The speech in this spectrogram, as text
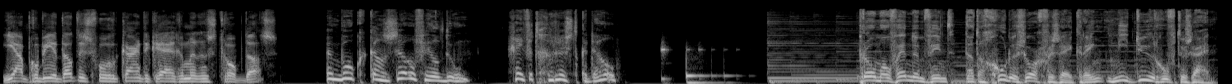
Ja, probeer dat eens voor elkaar te krijgen met een stropdas. Een boek kan zoveel doen. Geef het gerust cadeau. Promovendum vindt dat een goede zorgverzekering niet duur hoeft te zijn.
